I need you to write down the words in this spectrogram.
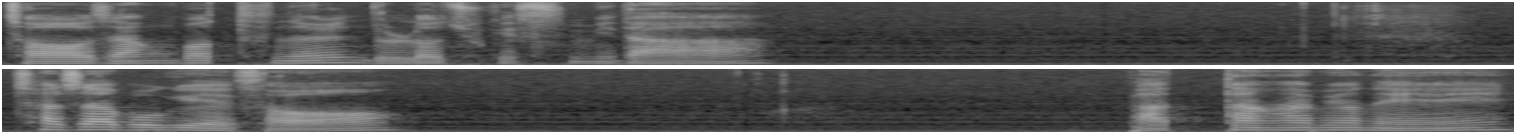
저장 버튼을 눌러 주겠습니다. 찾아보기에서 바탕화면에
